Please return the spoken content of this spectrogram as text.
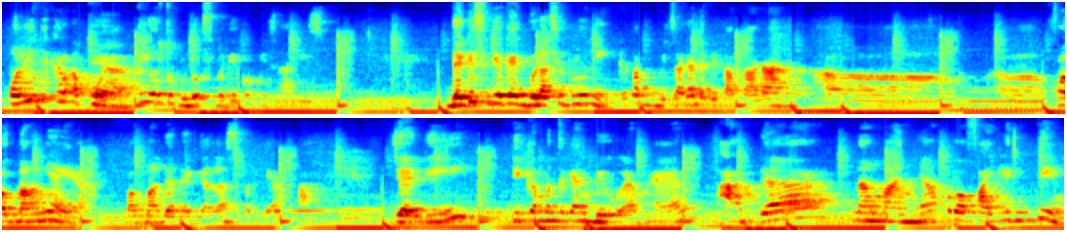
political appointee yeah. untuk duduk sebagai komisaris? Dari segi regulasi dulu nih, kita berbicara dari tataran uh, uh, formalnya ya formal dan legalnya seperti apa. Jadi di Kementerian BUMN ada namanya profiling team.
